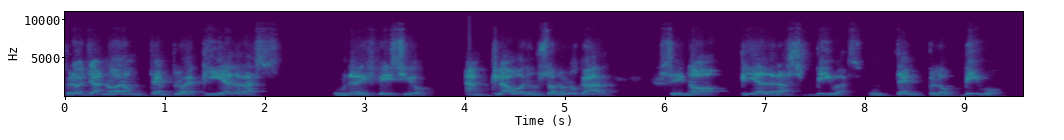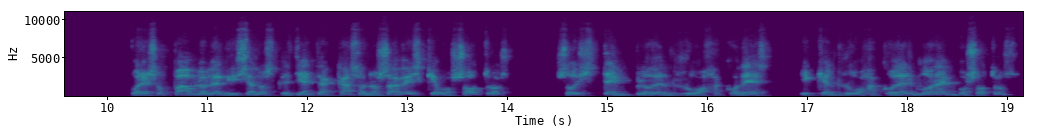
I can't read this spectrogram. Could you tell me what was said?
pero ya no era un templo de piedras, un edificio anclado en un solo lugar, sino piedras vivas, un templo vivo, por eso Pablo le dice a los creyentes, ¿acaso no sabéis que vosotros sois templo del Ruach HaKodesh y que el Ruach HaKodesh mora en vosotros?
